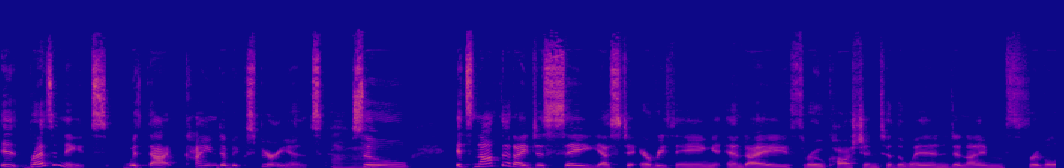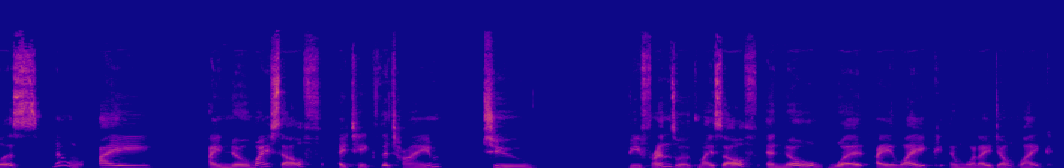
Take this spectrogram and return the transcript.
it resonates with that kind of experience. Mm-hmm. So it's not that I just say yes to everything and I throw caution to the wind and I'm frivolous. No, I I know myself. I take the time to be friends with myself and know what I like and what I don't like.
